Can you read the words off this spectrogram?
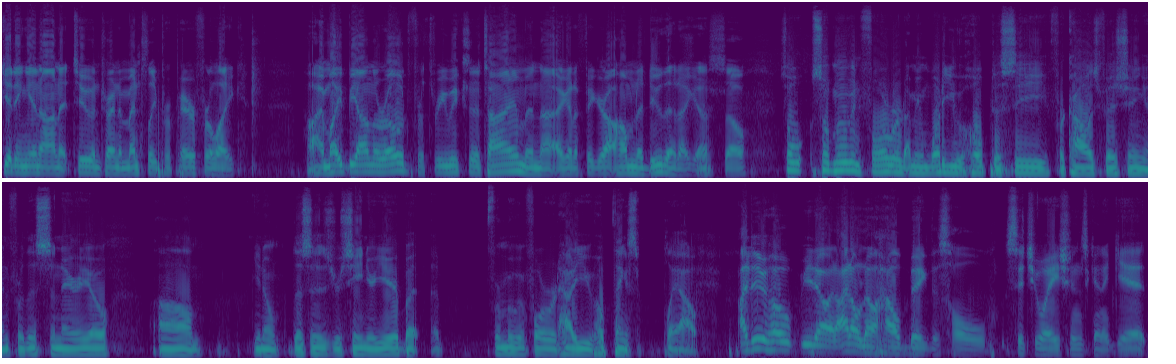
getting in on it too and trying to mentally prepare for like I might be on the road for three weeks at a time, and I got to figure out how I'm going to do that. I guess so. So, so moving forward, I mean, what do you hope to see for college fishing and for this scenario? Um, you know, this is your senior year, but uh, for moving forward, how do you hope things play out? i do hope you know and i don't know how big this whole situation is going to get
